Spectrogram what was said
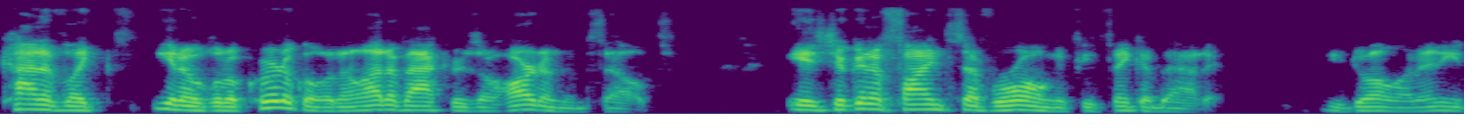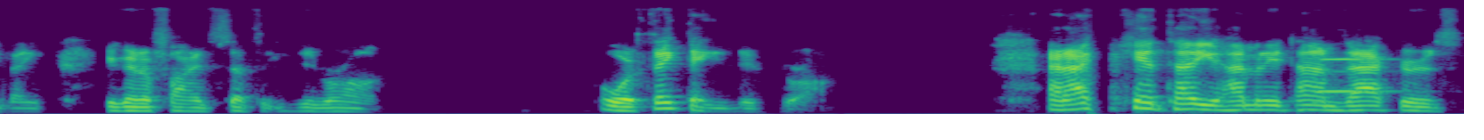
kind of like, you know, a little critical. And a lot of actors are hard on themselves, is you're going to find stuff wrong if you think about it. You dwell on anything, you're going to find stuff that you did wrong or think that you did wrong. And I can't tell you how many times actors,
